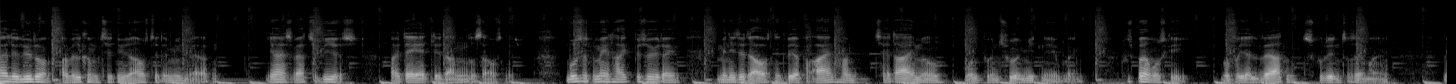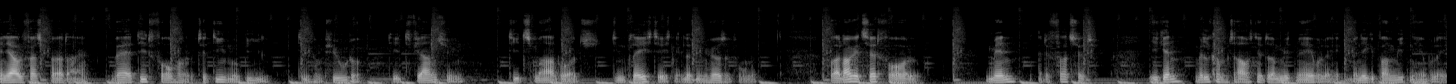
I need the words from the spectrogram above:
Hej alle lytter, og velkommen til et nyt afsnit af Min Verden. Jeg er svært Tobias, og i dag er et lidt anderledes afsnit. Modsat normalt har jeg ikke besøg i dag, men i dette afsnit vil jeg på egen hånd tage dig med rundt på en tur i mit nabolag. Du spørger måske, hvorfor i alverden skulle det interessere mig? Men jeg vil først spørge dig, hvad er dit forhold til din mobil, din computer, dit fjernsyn, dit smartwatch, din Playstation eller din høretelefoner? Du har nok et tæt forhold, men er det for tæt? Igen, velkommen til afsnittet om mit nabolag, men ikke bare mit nabolag,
